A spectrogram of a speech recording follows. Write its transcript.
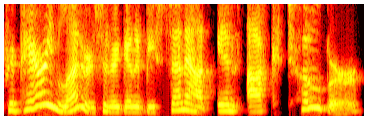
preparing letters that are going to be sent out in October,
